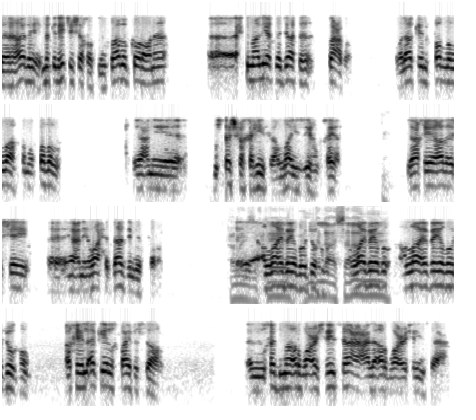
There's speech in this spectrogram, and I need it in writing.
فهذا مثل هيك شخص يصاب بكورونا آه، احتمالية نجاته صعبة. ولكن بفضل الله ثم بفضل يعني مستشفى خليفة. الله يجزيهم خير. يا أخي هذا الشيء آه، يعني واحد لازم يذكره. الله. يبيض وجوههم. الله يبيض الله يبيض وجوههم. أخي الأكل five star الخدمة 24 ساعة على 24 ساعة.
